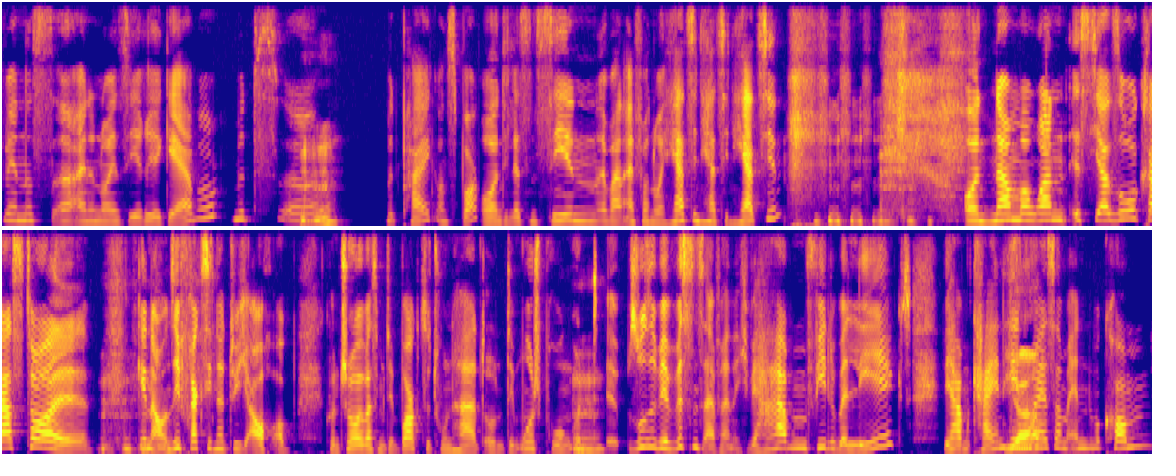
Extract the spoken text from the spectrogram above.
wenn es äh, eine neue Serie gäbe mit, äh, Mhm. mit Pike und Spock. Und die letzten Szenen waren einfach nur Herzchen, Herzchen, Herzchen. und Number One ist ja so krass toll. genau, und sie fragt sich natürlich auch, ob Control was mit dem Borg zu tun hat und dem Ursprung. Und äh, Suse, wir wissen es einfach nicht. Wir haben viel überlegt, wir haben keinen Ja. Hinweis am Ende bekommen.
